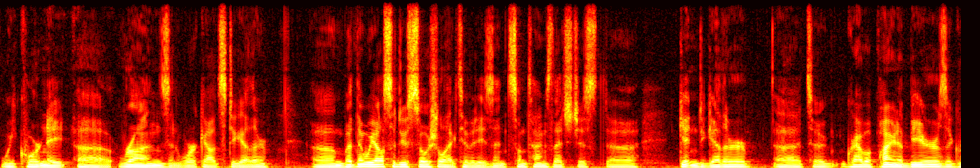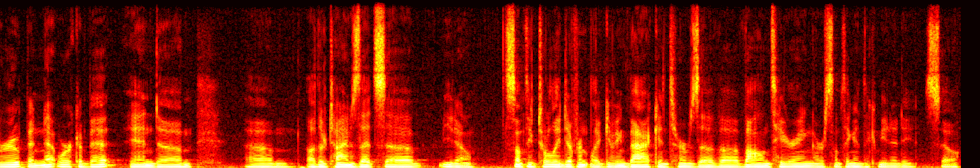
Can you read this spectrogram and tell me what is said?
we coordinate uh, runs and workouts together, um, but then we also do social activities, and sometimes that's just uh, getting together uh, to grab a pint of beer as a group and network a bit, and um, um, other times that's uh, you know something totally different, like giving back in terms of uh, volunteering or something in the community. So,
